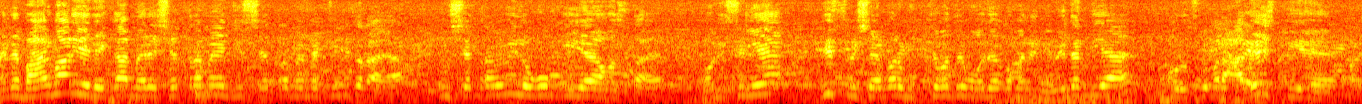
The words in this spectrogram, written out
मैंने बार बार ये देखा मेरे क्षेत्र में जिस क्षेत्र में मैं चुनित आया उस क्षेत्र में भी लोगों की यह अवस्था है। और इसीलिए इस विषय पर मुख्यमंत्री महोदय को मैंने निवेदन दिया है और उसके ऊपर आदेश दिए हैं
